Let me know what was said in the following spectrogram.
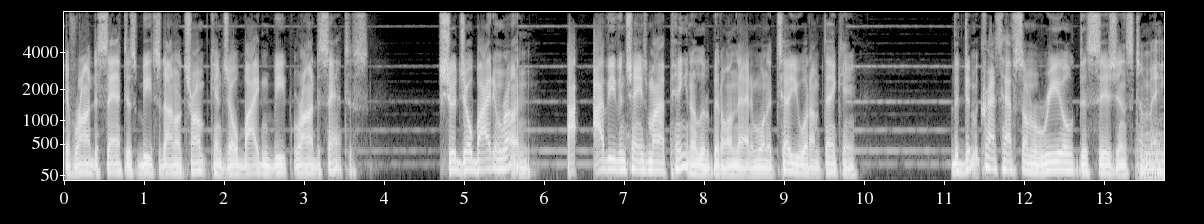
If Ron DeSantis beats Donald Trump, can Joe Biden beat Ron DeSantis? Should Joe Biden run? I, have even changed my opinion a little bit on that and want to tell you what I'm thinking. The Democrats have some real decisions to make,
